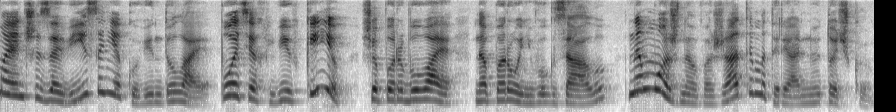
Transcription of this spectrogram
менші за відстань, яку він долає. Потяг Львів-Київ, що перебуває на пероні вокзалу, не можна вважати матеріальною точкою.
